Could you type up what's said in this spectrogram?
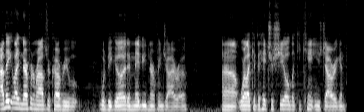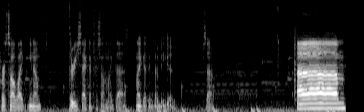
I think like nerfing Rob's recovery w- would be good, and maybe nerfing Gyro. Uh, where like if it hits your shield, like you can't use Gyro again for so like you know three seconds or something like that. Like I think that'd be good. So, um,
